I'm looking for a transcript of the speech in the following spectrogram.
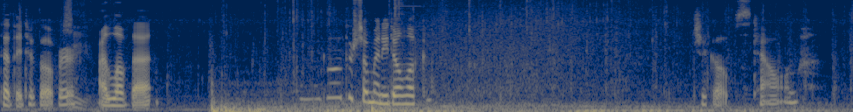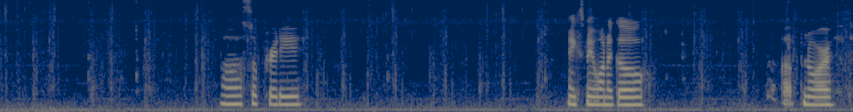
that they took over. I love that. Oh my god, there's so many. Don't look. Jacob's town. Oh, so pretty. Makes me want to go up north.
